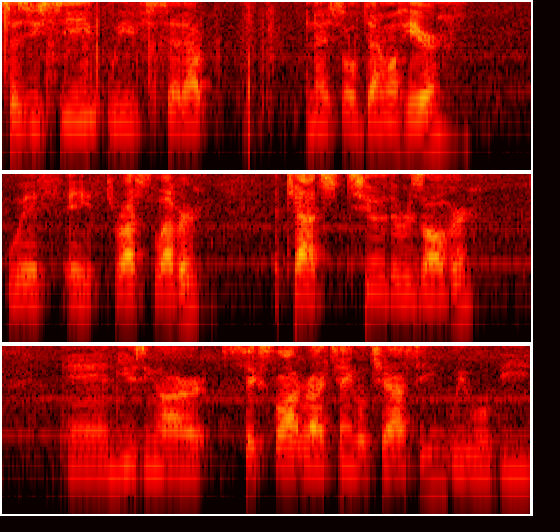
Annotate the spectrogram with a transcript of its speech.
So as you see we've set up a nice little demo here with a thrust lever attached to the resolver. And using our six slot rectangle chassis we will be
